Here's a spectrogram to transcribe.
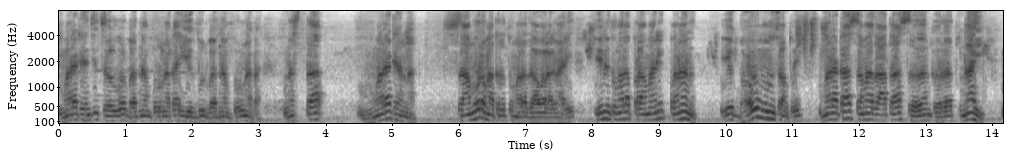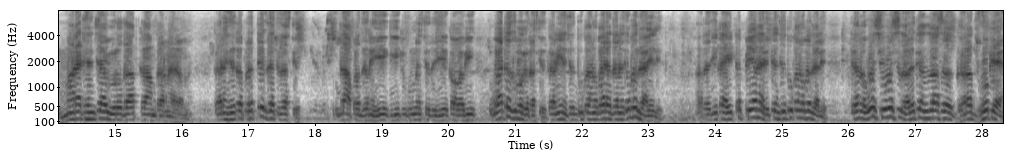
मराठ्यांची चळवळ बदनाम करू नका एकजूट बदनाम करू नका. नसता मराठ्यांना सामोरं मात्र तुम्हाला जावं लागणार आहे. हे मी तुम्हाला प्रामाणिकपणानं एक भाऊ म्हणून सांगतोय मराठा समाज आता सहन करत नाही. मराठ्यांच्या विरोधात काम करणाऱ्यांना कारण हे तर प्रत्येक जातीत असते. दहा पाच जण एक एक नसते तर हे कवाबी वाटच बघत असते. कारण यांचे दुकानं बऱ्याच जणांचे बंद झालेले आता जे काही टप्पे येणार आहेत, त्यांचे दुकानं बंद झाले त्यांना वर्ष वर्ष झालं त्यांना असं घरात झोप याय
